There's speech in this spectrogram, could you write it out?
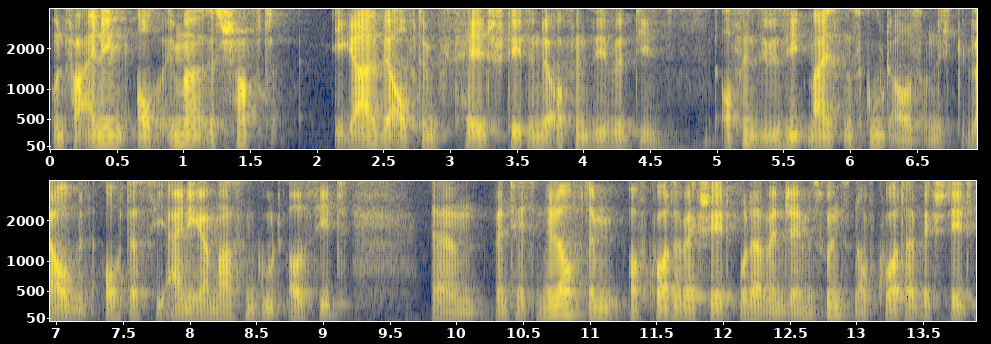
und vor allen Dingen auch immer es schafft, egal wer auf dem Feld steht in der Offensive, die Offensive sieht meistens gut aus. Und ich glaube auch, dass sie einigermaßen gut aussieht, ähm, wenn Taysom Hill auf, dem, auf Quarterback steht oder wenn James Winston auf Quarterback steht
